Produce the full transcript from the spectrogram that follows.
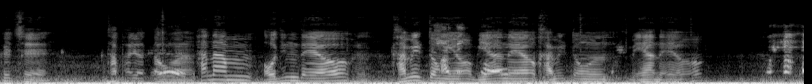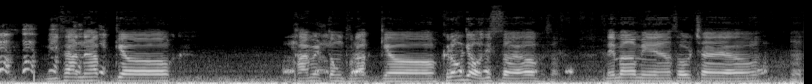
그치. 다 팔렸다고. 네. 하남 어딘데요? 가밀동이요. 가밀동. 미안해요. 가밀동은 미안해요. 미사는 합격. 가밀동 불합격. 그런 게 어딨어요. 그래서 내 마음이에요. 서울차예요. 응.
